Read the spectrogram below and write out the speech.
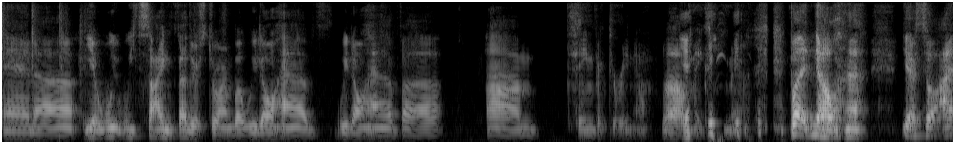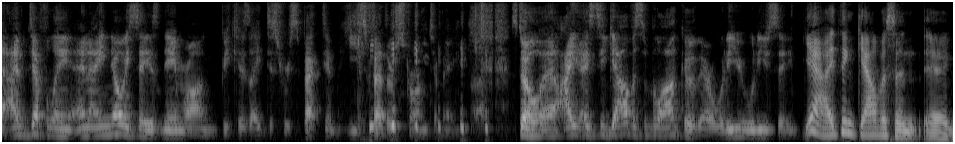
And uh, yeah, we, we signed Featherstorm, but we don't have we don't have uh, um, Shane Victorino. Oh, yeah. makes me mad. But no, yeah. So I, am definitely, and I know I say his name wrong because I disrespect him. He's Featherstrom to me. So uh, I, I, see Galvis and Blanco there. What do you What do you see? Yeah, I think Galvis and uh,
